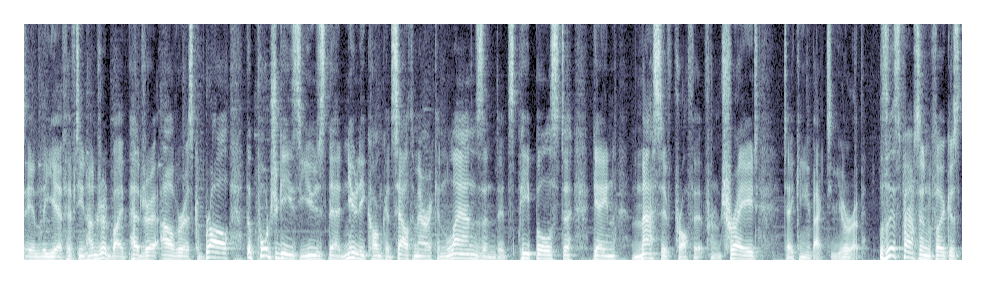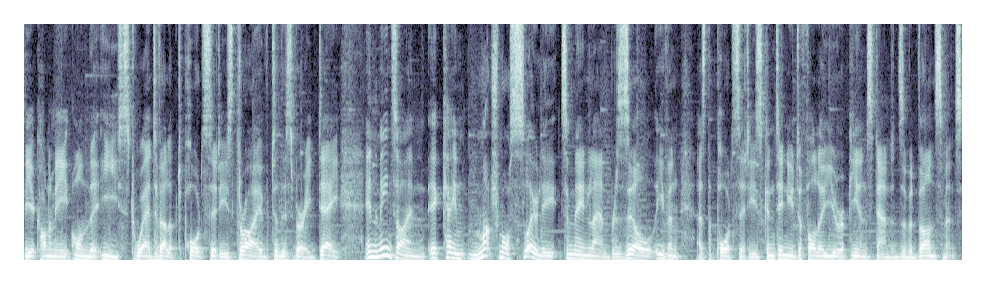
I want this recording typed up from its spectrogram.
in the year 1500 by Pedro Álvares Cabral, the Portuguese used their newly conquered South American lands and its peoples to gain massive profit from trade, taking it back to Europe. This pattern focused the economy on the east, where developed port cities thrived to this very day. In the meantime, it came much more slowly to mainland Brazil, even as the port cities continued to follow European standards of advancement.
